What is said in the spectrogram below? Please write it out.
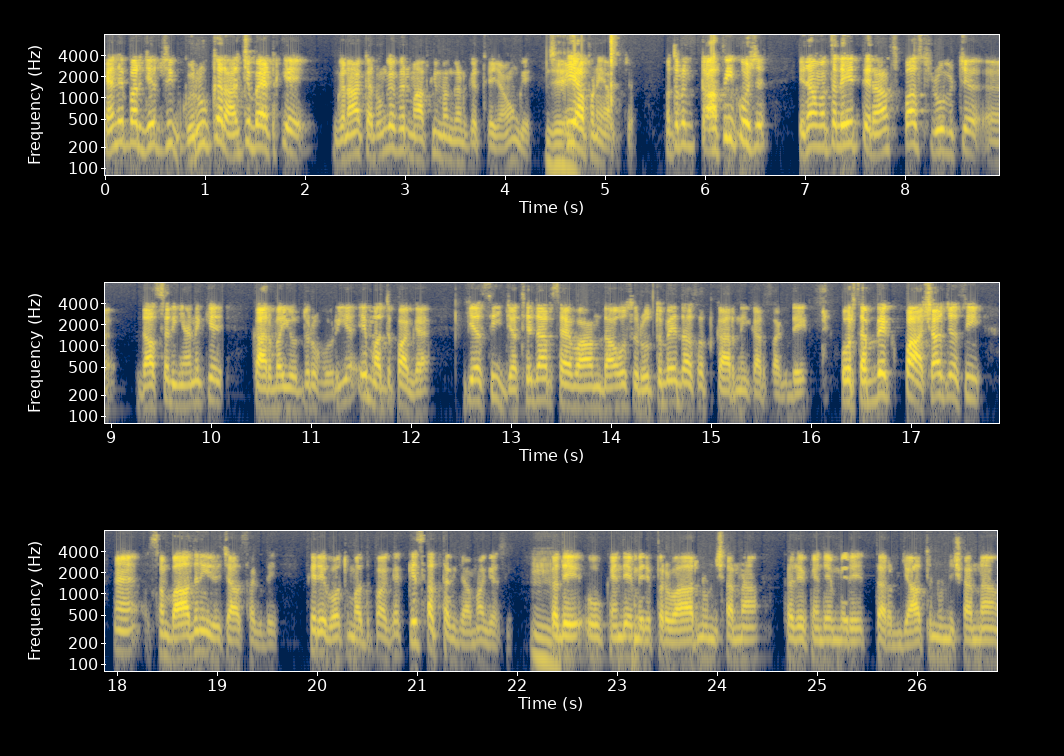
ਕਹਿੰਦੇ ਪਰ ਜੇ ਤੁਸੀਂ ਗੁਰੂ ਘਰਾਂ 'ਚ ਬੈਠ ਕੇ ਗੁਨਾਹ ਕਰੋਗੇ ਫਿਰ ਮਾਫੀ ਮੰਗਣ ਕਿੱਥੇ ਜਾਓਗੇ? ਇਹ ਆਪਣੇ ਆਪ 'ਚ। ਮਤਲਬ ਕਾਫੀ ਕੁਝ ਇਹਦਾ ਮਤਲਬ ਇਹ ਧਿਰਾਂ ਸਪਸ਼ਟ ਰੂਪ 'ਚ ਦੱਸ ਰਹੀਆਂ ਨੇ ਕਿ ਕਾਰਵਾਈ ਉਧਰ ਹੋ ਰਹੀ ਹੈ। ਇਹ ਮੱਧਭਾਗ ਹੈ ਜੇ ਅਸੀਂ ਜਥੇਦਾਰ ਸਹਿਬਾਨ ਦਾ ਉਸ ਰੁਤਬੇ ਦਾ ਸਤਿਕਾਰ ਨਹੀਂ ਕਰ ਸਕਦੇ ਔਰ ਸੱਭਿਅਕ ਭਾਸ਼ਾ 'ਚ ਅਸੀਂ ਸੰਵਾਦ ਨਹੀਂ ਰਚਾ ਸਕਦੇ। ਫਿਰ ਇਹ ਬਹੁਤ ਮੱਧਭਾਗ ਹੈ। ਕਿਸ ਹੱਦ ਤੱਕ ਜਾਵਾਂਗੇ ਅਸੀਂ? ਕਦੇ ਉਹ ਕਹਿੰਦੇ ਮੇਰੇ ਪਰਿਵਾਰ ਨੂੰ ਨਿਸ਼ਾਨਾ ਕਦੇ ਕਹਿੰਦੇ ਮੇਰੇ ਧਰਮ ਜਾਤ ਨੂੰ ਨਿਸ਼ਾਨਾ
